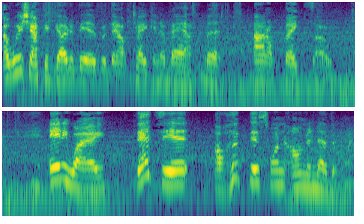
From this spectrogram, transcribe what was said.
I wish I could go to bed without taking a bath, but I don't think so. Anyway, that's it. I'll hook this one on another one.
